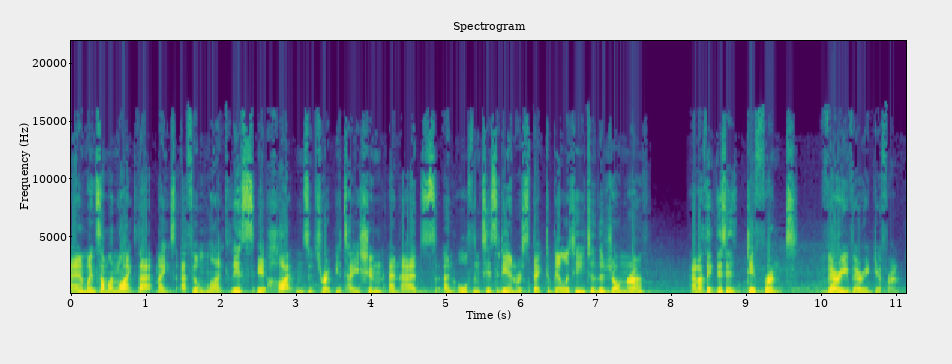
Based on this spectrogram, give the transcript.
And when someone like that makes a film like this, it heightens its reputation and adds an authenticity and respectability to the genre. And I think this is different, very, very different,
